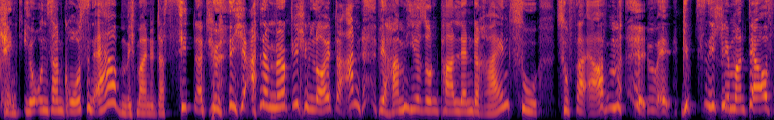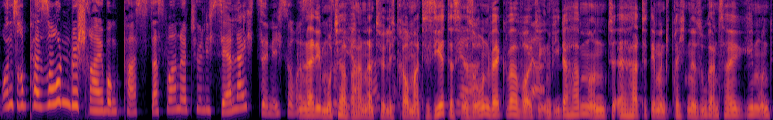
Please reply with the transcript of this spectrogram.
Kennt ihr unseren großen Erben? Ich meine, das zieht natürlich alle möglichen Leute an. Wir haben hier so ein paar Ländereien zu, zu vererben. Gibt es nicht jemand, der auf unsere Personenbeschreibung passt? Das war natürlich sehr leichtsinnig, sowas. Na, die Mutter war ne? natürlich traumatisiert, dass Ja. ihr Sohn weg war, wollte Ja. ihn wiederhaben und äh, hatte dementsprechend eine Suchanzeige gegeben und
